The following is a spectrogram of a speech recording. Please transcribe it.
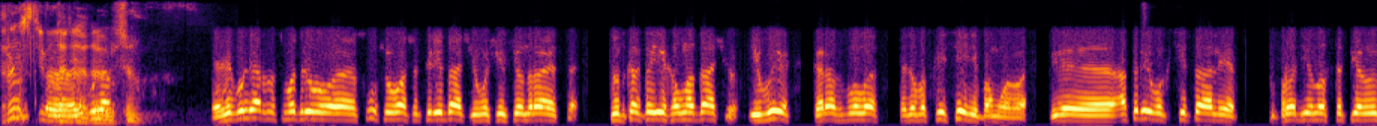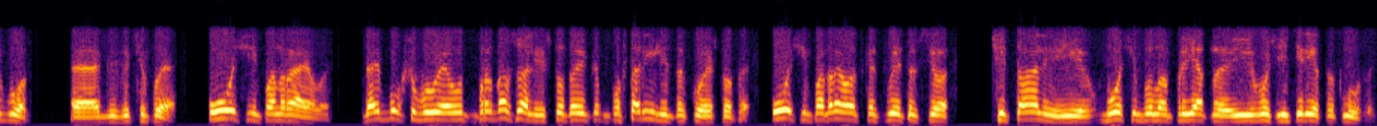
Здравствуйте, Э, Владимир. Регулярно смотрю, э, слушаю ваши передачи, очень все нравится. Тут как-то ехал на дачу, и вы, как раз было, это воскресенье, по-моему, отрывок читали про 91 год. Э, ГГЧП. Очень понравилось. Дай бог, чтобы вы вот продолжали что-то, повторили такое что-то. Очень понравилось, как вы это все читали, и очень было приятно и очень интересно слушать.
